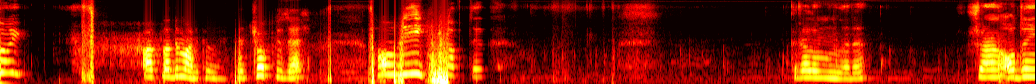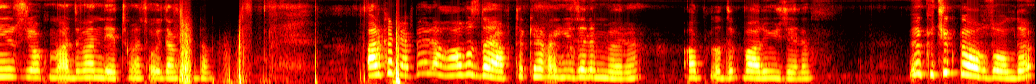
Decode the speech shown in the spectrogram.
Oy. Atladım arkadaşlar. Çok güzel. Havuzu iyi ki yaptık. Kıralım bunları. Şu an odun yüz yok. Merdiven de yetmez. O yüzden kırdım. Arkadaşlar böyle havuz da yaptık. Hemen yüzelim böyle. Atladık bari yüzelim. Ve küçük bir havuz oldu.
